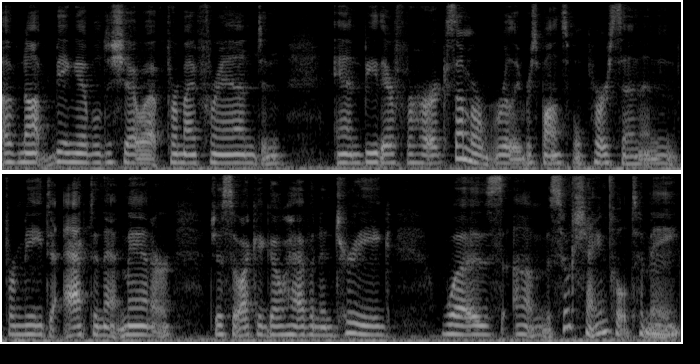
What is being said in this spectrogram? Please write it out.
of not being able to show up for my friend and and be there for her because I'm a really responsible person and for me to act in that manner just so I could go have an intrigue was um, so shameful to me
